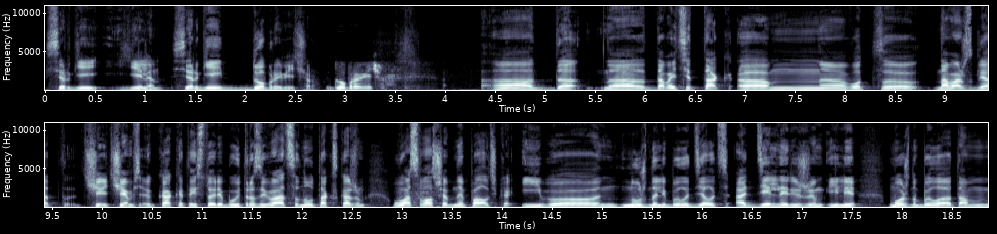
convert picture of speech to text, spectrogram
Сергей Елен. Сергей, добрый вечер. Добрый вечер. А, да, а, давайте так. А, вот э, на ваш взгляд, чем, как эта история будет развиваться? Ну, так скажем, у вас волшебная палочка. И э, нужно ли было делать отдельный режим или можно было там,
